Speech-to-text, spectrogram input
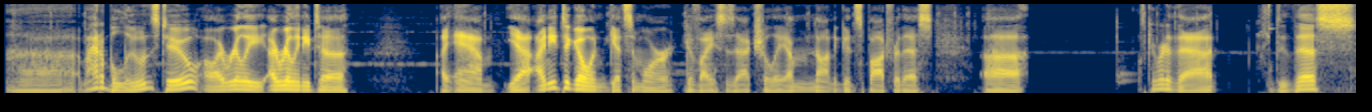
uh, am I out of balloons too? Oh, I really, I really need to, I am. Yeah, I need to go and get some more devices actually. I'm not in a good spot for this. Uh, let's get rid of that. We'll do this.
